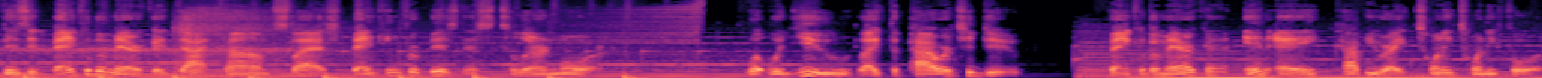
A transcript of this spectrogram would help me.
Visit bankofamerica.com slash banking for business to learn more. What would you like the power to do? Bank of America, N.A., copyright 2024.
